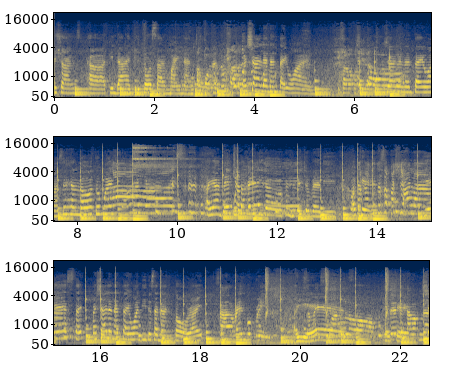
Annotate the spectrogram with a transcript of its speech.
meron siyang ah, tindahan dito sa Mainanto. Pasyalan ng Taiwan. Pasyalan ng Taiwan. Say hello to my vlog, guys! Ayan, punta kayo dito. Lecho Valley. Okay. dito sa Pasyalan. Yes, pasyalan ng Taiwan dito sa Nanto, right? Sa Rainbow Bridge. Ah, Sa. Ito Okay. yung tawag na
